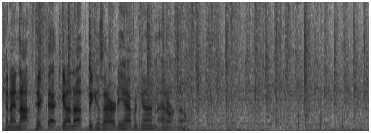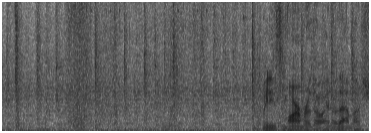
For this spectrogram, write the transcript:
Can I not pick that gun up because I already have a gun? I don't know. We need some armor, though. I know that much.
